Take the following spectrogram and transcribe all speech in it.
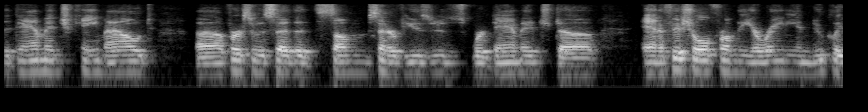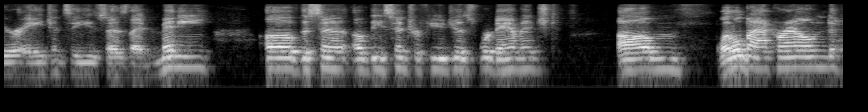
the damage came out. Uh, first, it was said that some centrifuges were damaged. Uh, an official from the Iranian nuclear agency says that many of the of these centrifuges were damaged. Um, little background:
